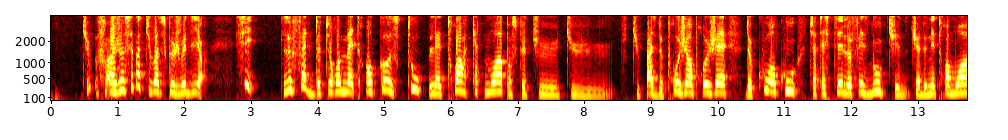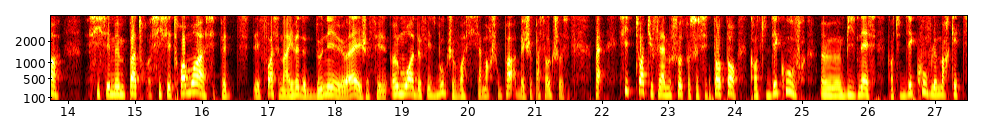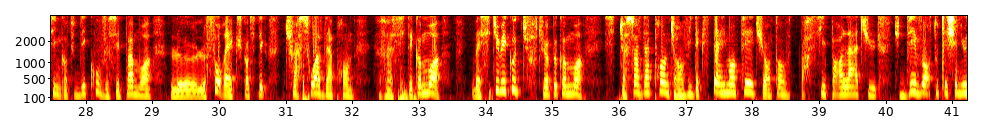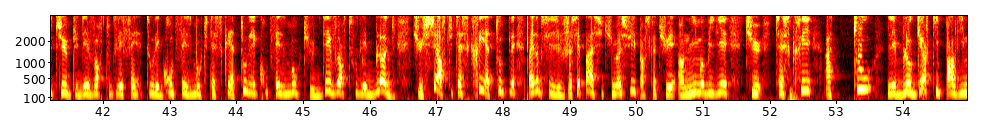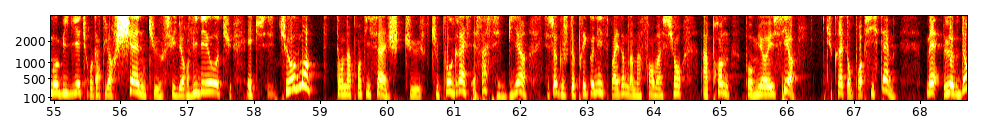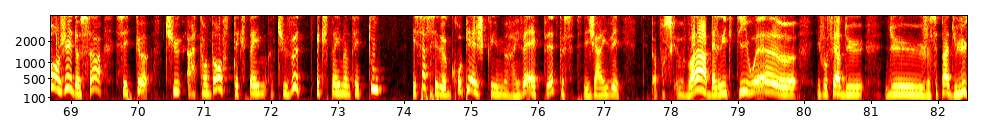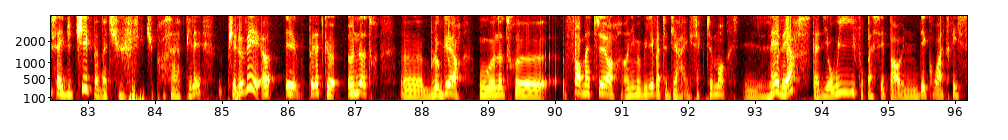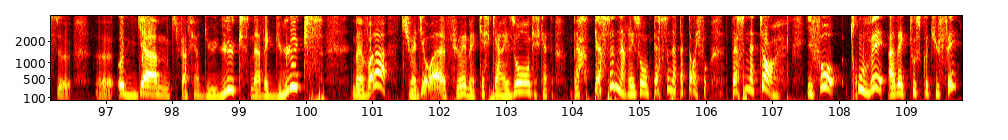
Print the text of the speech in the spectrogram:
enfin, je ne sais pas si tu vois ce que je veux dire. Si le fait de te remettre en cause tous les 3-4 mois parce que tu, tu, tu, passes de projet en projet, de coup en coup, tu as testé le Facebook, tu, tu as donné 3 mois, si c'est même pas si c'est 3 mois, c'est peut des fois ça m'arrivait de donner, euh, voilà, je fais un mois de Facebook, je vois si ça marche ou pas, ben je passe à autre chose. Ben, si toi tu fais la même chose parce que c'est tentant, quand tu découvres un business, quand tu découvres le marketing, quand tu découvres, je sais pas moi, le, le forex, quand tu, tu as soif d'apprendre, Enfin, si t'es comme moi, ben, si tu m'écoutes, tu, es un peu comme moi. Si tu as soif d'apprendre, tu as envie d'expérimenter, tu entends par-ci, par-là, tu, tu dévores toutes les chaînes YouTube, tu dévores toutes les tous les groupes Facebook, tu t'inscris à tous les groupes Facebook, tu dévores tous les blogs, tu surfes, tu t'inscris à toutes les... Par exemple, si, je sais pas, si tu me suis parce que tu es en immobilier, tu t'inscris à tous les blogueurs qui parlent d'immobilier, tu regardes leurs chaînes, tu suis leurs vidéos, tu, et tu, augmentes ton apprentissage, tu, progresses, et ça c'est bien. C'est ce que je te préconise, par exemple, dans ma formation Apprendre pour mieux réussir. Tu crées ton propre système. Mais le danger de ça, c'est que tu as tendance d'expérimenter, tu veux expérimenter tout. Et ça, c'est le gros piège qui m'arrivait, et peut-être que ça t'est déjà arrivé. parce que voilà, Belrix dit ouais, euh, il faut faire du, du, je sais pas, du luxe avec du cheap. Bah tu, tu prends ça à pied, pied levé. Hein. et peut-être que un autre euh, blogueur ou un autre euh, formateur en immobilier va te dire exactement l'inverse, c'est-à-dire oui, il faut passer par une décoratrice haut de gamme qui va faire du luxe, mais avec du luxe ben voilà, tu vas dire, ouais, purée, mais qu'est-ce qui a raison, qu'est-ce qui a... Personne n'a raison, personne n'a pas tort, il faut... Personne n'a tort. Il faut trouver, avec tout ce que tu fais,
